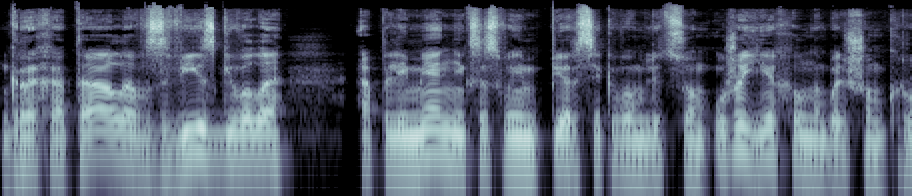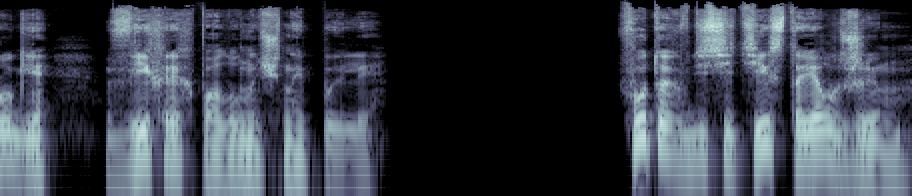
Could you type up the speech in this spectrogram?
грохотала, взвизгивала, а племянник со своим персиковым лицом уже ехал на большом круге в вихрях полуночной пыли. Футах в десяти стоял Джим.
